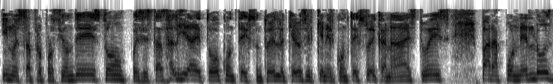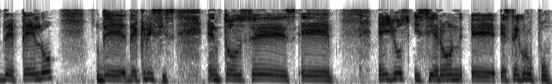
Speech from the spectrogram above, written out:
y nuestra proporción de esto, pues está salida de todo contexto. Entonces, le quiero decir que en el contexto de Canadá esto es para ponerlos de pelo de, de crisis. Entonces, eh, ellos hicieron eh, este grupo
